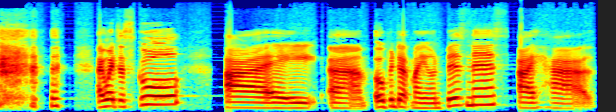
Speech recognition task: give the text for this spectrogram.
I went to school. I um, opened up my own business. I have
